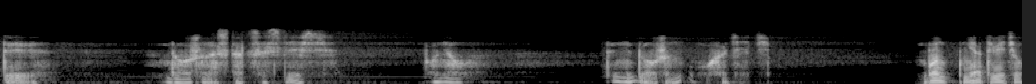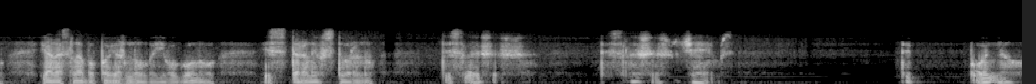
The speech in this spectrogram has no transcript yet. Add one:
«Ты должен остаться здесь, понял? Ты не должен уходить». Бонд не ответил, и она слабо повернула его голову из стороны в сторону. «Ты слышишь? Ты слышишь, Джеймс? Ты понял?»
